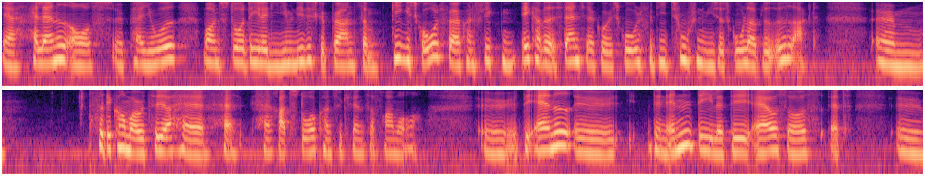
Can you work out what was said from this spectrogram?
ja, halvandet års øh, periode, hvor en stor del af de jemenitiske børn, som gik i skole før konflikten, ikke har været i stand til at gå i skole, fordi tusindvis af skoler er blevet ødelagt. Øhm, så det kommer jo til at have, have, have ret store konsekvenser fremover. Øh, det andet, øh, den anden del af det er jo så også, at, øh,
